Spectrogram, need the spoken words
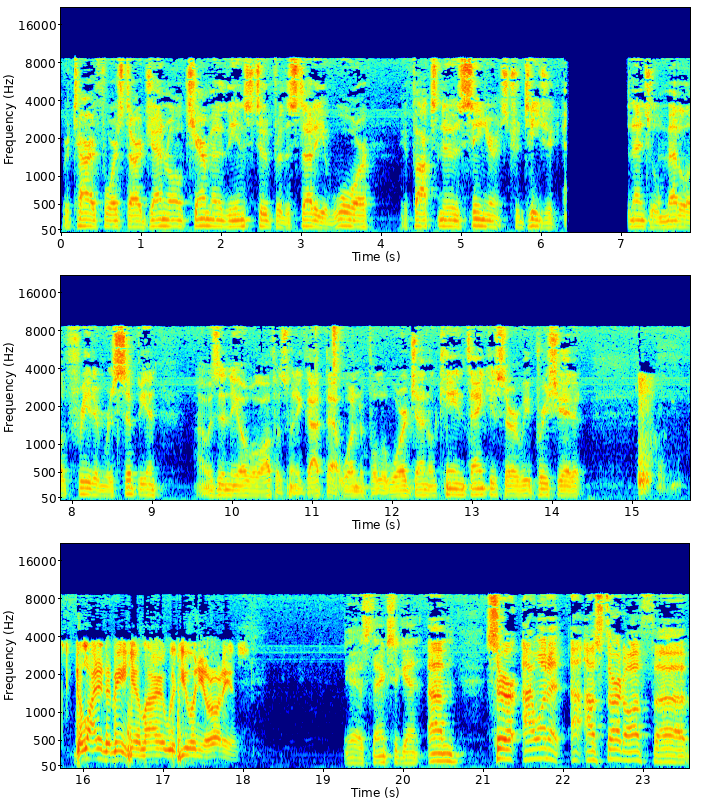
retired four-star general, chairman of the Institute for the Study of War, a Fox News senior strategic and Presidential Medal of Freedom recipient. I was in the Oval Office when he got that wonderful award. General Keane, thank you, sir. We appreciate it. Delighted to be here, Larry, with you and your audience. Yes, thanks again. Um, sir, I want to, I'll start off uh,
